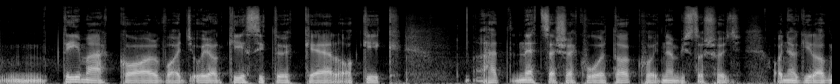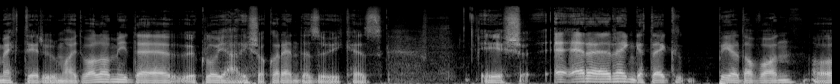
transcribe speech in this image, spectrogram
mm, témákkal, vagy olyan készítőkkel, akik hát neccesek voltak, hogy nem biztos, hogy anyagilag megtérül majd valami, de ők lojálisak a rendezőikhez. És e- erre rengeteg példa van a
